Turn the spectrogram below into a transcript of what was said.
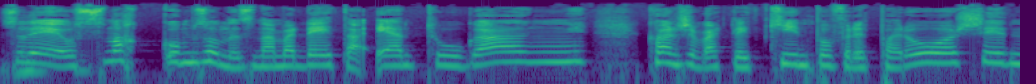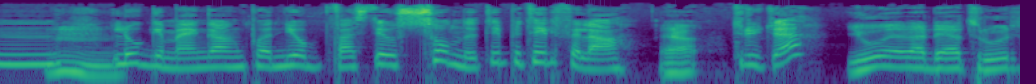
Så det er jo snakk om sånne som de har data én-to ganger, kanskje vært litt keen på for et par år siden, ligget med en gang på en jobbfest. Det er jo sånne type tilfeller. Ja. Tror du ikke? Jo, det er det jeg tror.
